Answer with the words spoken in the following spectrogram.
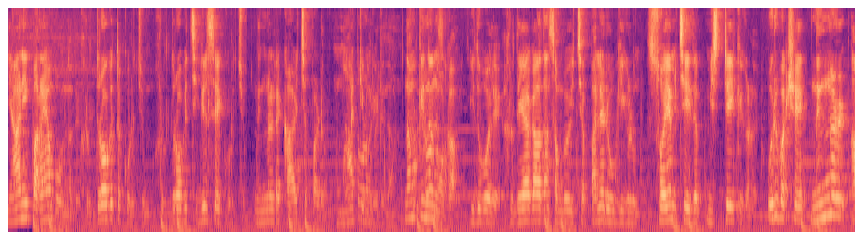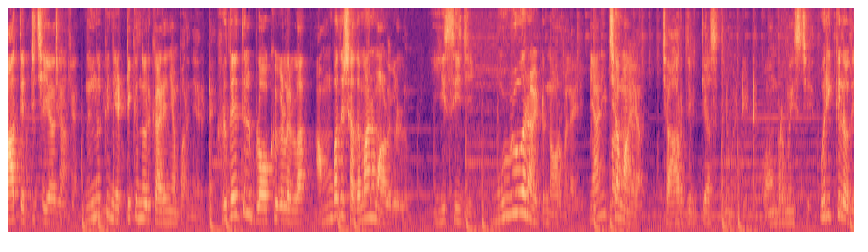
ഞാൻ ഈ പറയാൻ പോകുന്നത് ഹൃദ്രോഗത്തെക്കുറിച്ചും ഹൃദ്രോഗ ചികിത്സയെക്കുറിച്ചും നിങ്ങളുടെ കാഴ്ചപ്പാട് മാറ്റിമറിയുന്നതാണ് നമുക്കിന്ന് നോക്കാം. ഇതുപോലെ ഹൃദയാഘാതം സംഭവിച്ച പല രോഗികളും സ്വയം ചെയ്ത മിസ്റ്റേക്കുകൾ ഒരുപക്ഷെ നിങ്ങൾ ആ തെറ്റ് ചെയ്യാതിരിക്കാൻ നിങ്ങൾക്ക് ഞെട്ടിക്കുന്ന ഒരു കാര്യം ഞാൻ പറഞ്ഞുതരട്ടെ. ഹൃദയത്തിൽ ബ്ലോക്കുകളുള്ള അമ്പത് ശതമാനം ആളുകളിലും ഇ സി ജി മുഴുവനായിട്ട് നോർമലായിരിക്കും. ഞാൻ ഇച്ഛമായ ചാർജ് വ്യത്യാസത്തിന് വേണ്ടിയിട്ട് കോംപ്രമൈസ് ചെയ്യും ഒരിക്കലും അത്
